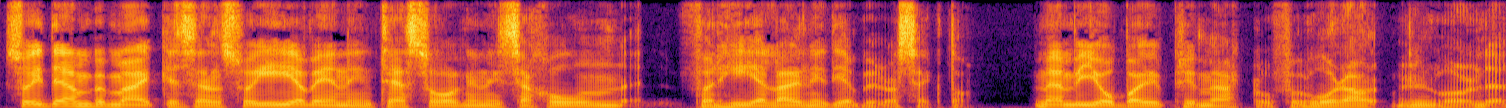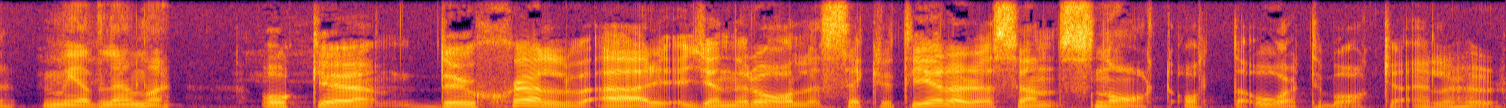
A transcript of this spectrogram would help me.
Så i den bemärkelsen så är vi en intresseorganisation för hela den idéburna sektorn. Men vi jobbar ju primärt då för våra nuvarande medlemmar. Och eh, du själv är generalsekreterare sedan snart åtta år tillbaka, eller hur?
